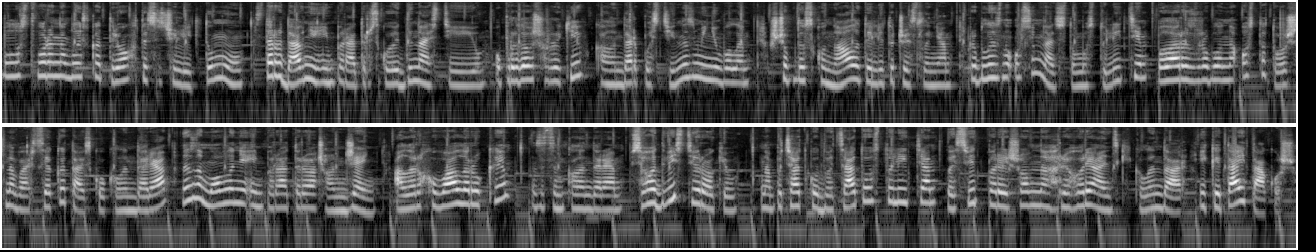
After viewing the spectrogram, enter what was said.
було створено близько трьох тисячоліть тому стародавньою імператорською династією. Упродовж років календар постійно змінювали, щоб досконалити літочислення. Приблизно у 17 столітті була розроблена остаточна версія китайського календаря на замовлення імператора Чонджень. Але рахували роки за цим календарем всього 200 років. На початку 20 століття весь світ перейшов на григоріанський календар, і Китай також.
